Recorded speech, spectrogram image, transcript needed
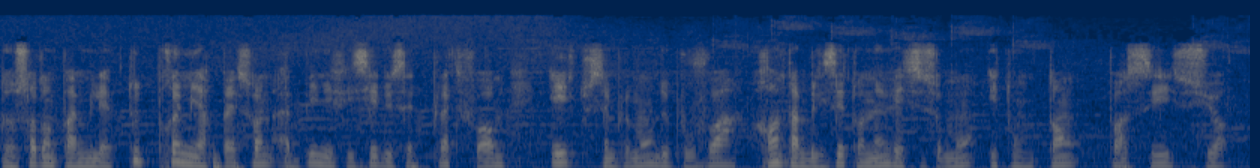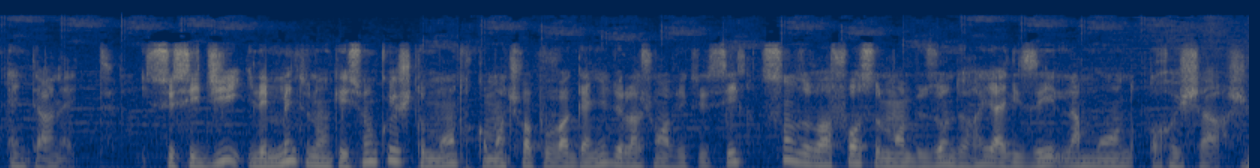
Donc, sois donc parmi les toutes premières personnes à bénéficier de cette plateforme et tout simplement de pouvoir rentabiliser ton investissement et ton temps passé sur Internet. Ceci dit, il est maintenant question que je te montre comment tu vas pouvoir gagner de l'argent avec ce site sans avoir forcément besoin de réaliser la moindre recharge.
